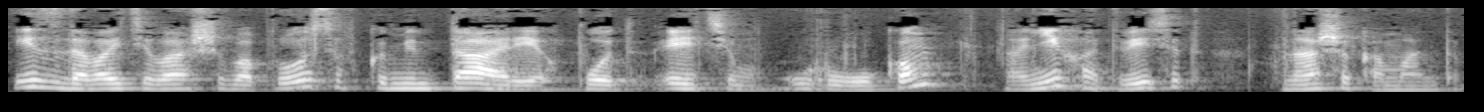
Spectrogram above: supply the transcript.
и задавайте ваши вопросы в комментариях под этим уроком. На них ответит наша команда.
